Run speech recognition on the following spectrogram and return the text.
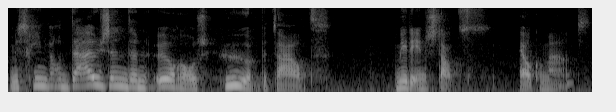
misschien wel duizenden euro's huur betaalt, midden in de stad, elke maand.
